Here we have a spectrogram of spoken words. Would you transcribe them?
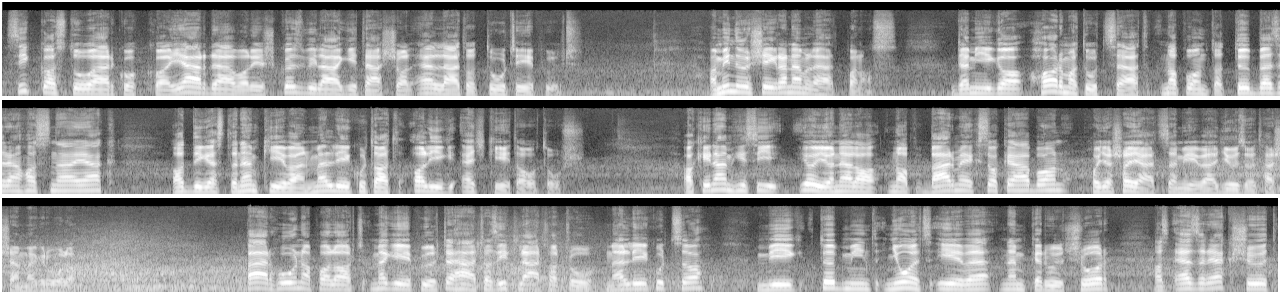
szikkasztóárkokkal, járdával és közvilágítással ellátott út épült. A minőségre nem lehet panasz, de míg a Harmat utcát naponta több ezren használják, addig ezt a nem kívánt mellékutat alig egy-két autós. Aki nem hiszi, jöjjön el a nap bármelyik szakában, hogy a saját szemével győződhessen meg róla. Pár hónap alatt megépült tehát az itt látható mellékutca, még több mint 8 éve nem került sor az ezrek, sőt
